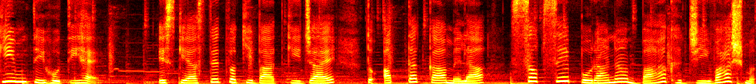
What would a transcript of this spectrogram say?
कीमती होती है। इसके अस्तित्व की बात की जाए तो अब तक का मिला सबसे पुराना बाघ जीवाश्म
